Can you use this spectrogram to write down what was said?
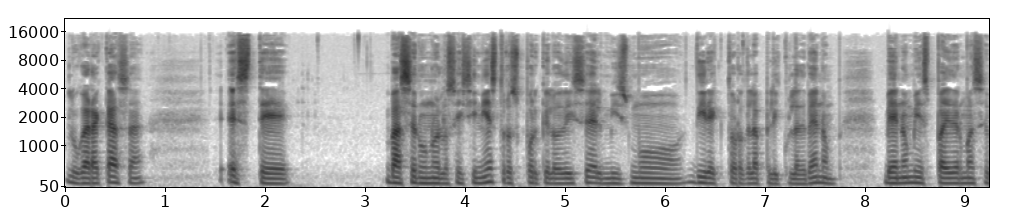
lugar a casa, este, va a ser uno de los seis siniestros porque lo dice el mismo director de la película de Venom. Venom y Spider-Man se,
